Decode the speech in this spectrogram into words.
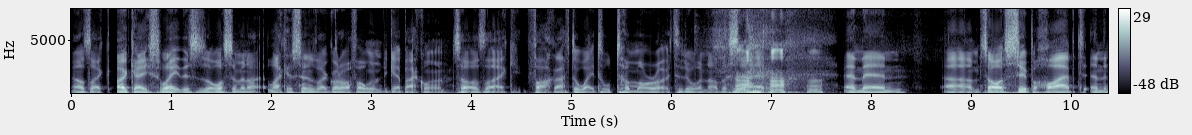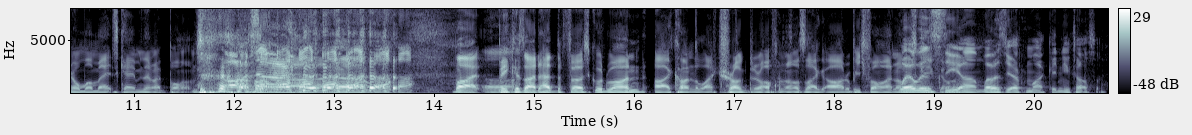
And I was like, okay, sweet, this is awesome. And I like as soon as I got off, I wanted to get back on. So I was like, fuck, I have to wait till tomorrow to do another set. and then um, so I was super hyped, and then all my mates came, and then I bombed. I was like, "Oh, no." But because I'd had the first good one, I kind of like shrugged it off, and I was like, "Oh, it'll be fine." I'll Where just keep was the going. um? Where was the open mic in Newcastle?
